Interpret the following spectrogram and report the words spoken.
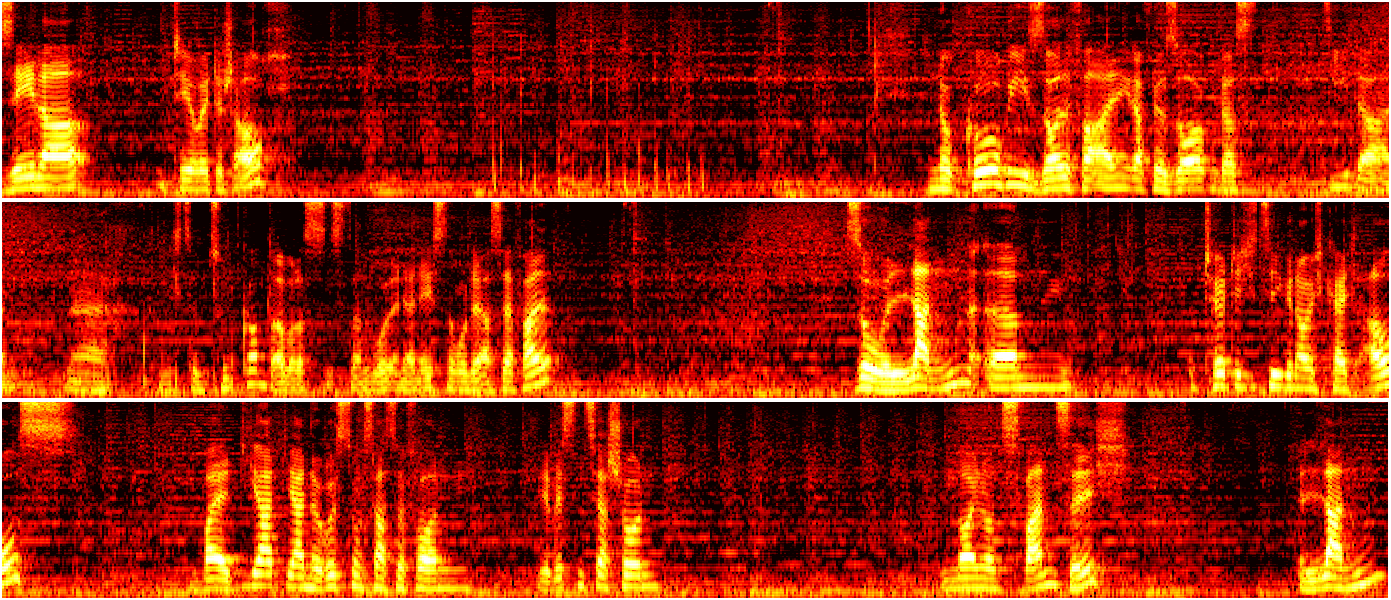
Sela theoretisch auch. Nokori soll vor allen Dingen dafür sorgen, dass die da na, nicht zum Zug kommt, aber das ist dann wohl in der nächsten Runde erst der Fall. So, Lan. Ähm, tödliche Zielgenauigkeit aus. Weil die hat ja eine Rüstungsklasse von, wir wissen es ja schon, 29. Lan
